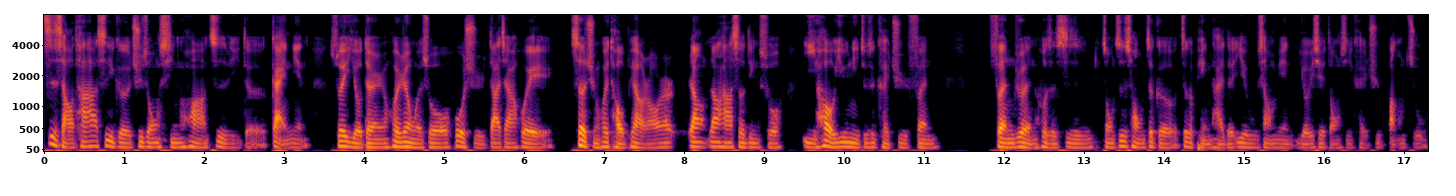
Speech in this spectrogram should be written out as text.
至少它是一个去中心化治理的概念，所以有的人会认为说，或许大家会社群会投票，然后让让让它设定说，以后 Uni 就是可以去分分润，或者是总之从这个这个平台的业务上面有一些东西可以去帮助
